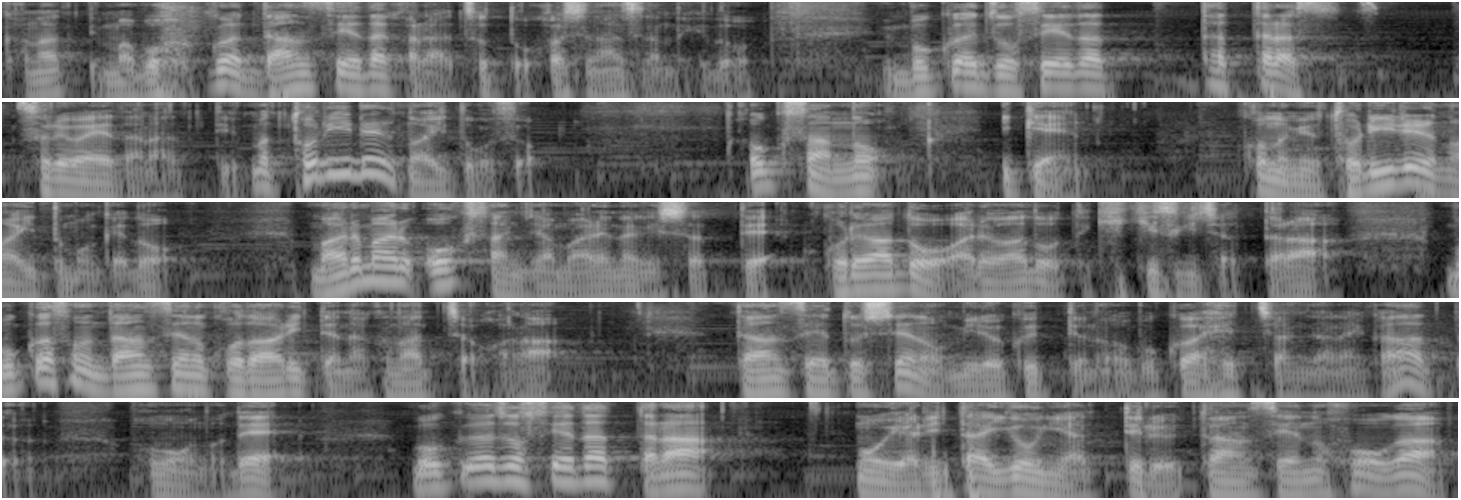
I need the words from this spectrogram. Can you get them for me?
かなってまあ僕は男性だからちょっとおかしな話なんだけど僕は女性だったらそれは嫌だなっていう、まあ、取り入れるのはいいと思うんですよ。奥さんの意見好みを取り入れるのはいいと思うけどまるまる奥さんじゃ丸投げしちゃってこれはどうあれはどうって聞きすぎちゃったら僕はその男性のこだわりってなくなっちゃうから男性としての魅力っていうのが僕は減っちゃうんじゃないかなと思うので僕が女性だったらもうやりたいようにやってる男性の方が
